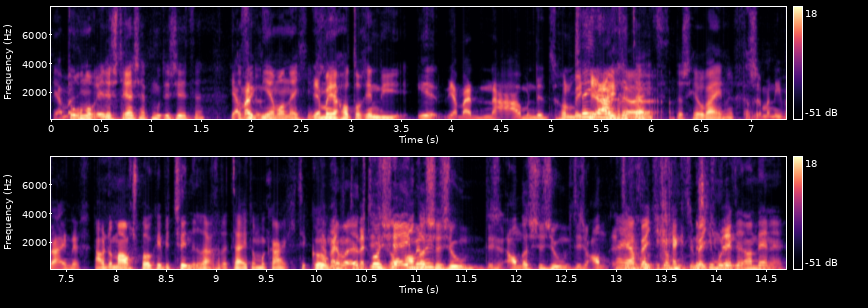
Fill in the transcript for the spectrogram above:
ja, maar, Toch nog in de stress heb moeten zitten. ja, dat maar, vind ik niet helemaal netjes. ja, maar je had toch in die... Ja, maar nou, maar dit is gewoon een Twee beetje je dagen eigen... de tijd, dat is heel weinig. Dat is helemaal niet weinig. Nou, normaal gesproken heb je 20 dagen de tijd om een kaartje te Ja, kopen. maar, Ja, maar het, het het kost is een ander minuut. seizoen. Het is een ander seizoen. Het is, an, het Nou is ja, een goed, beetje gek. Het is een misschien beetje moet ik wennen. eraan wennen.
